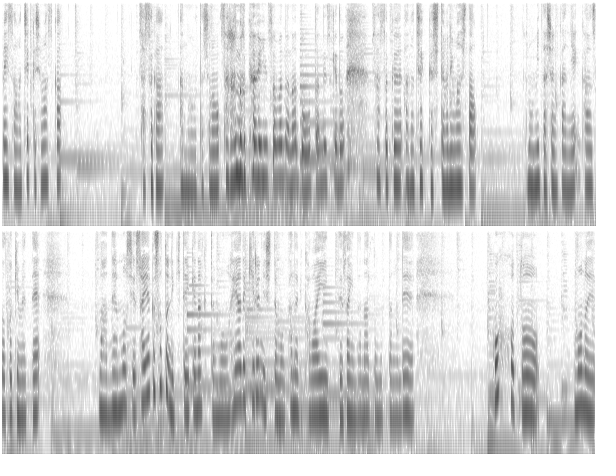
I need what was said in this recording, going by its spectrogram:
メイさんはチェックしますか？さすがあの私のサロンの会員様だなと思ったんですけど早速あのチェックしておりました。もう見た瞬間に買うぞと決めて。まあねもし最悪外に着ていけなくてもお部屋で着るにしてもかなり可愛いデザインだなと思ったのでゴッホとモネ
